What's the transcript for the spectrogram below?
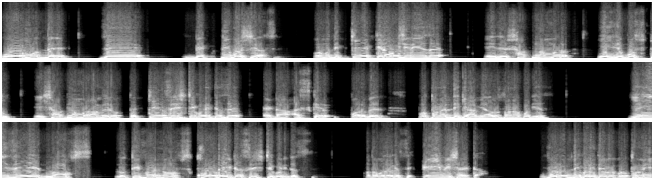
ওর মধ্যে যে ব্যক্তি বসে আছে, ওর মধ্যে কে কেনা বসে রয়েছে? এই যে সাত নম্বর, এই যে বস্তু, এই সাত নম্বর আমিরত্ব কে সৃষ্টি করিতেছে? এটা আজকের পর্বের প্রথমের দিকে আমি আলোচনা করিয়েছি। এই যে নফস লতিফা নফস খোদ এইটা সৃষ্টি করিতেছে। কথা বোঝা গেছে? এই বিষয়টা উপলব্ধি করিতে হবে প্রথমে,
